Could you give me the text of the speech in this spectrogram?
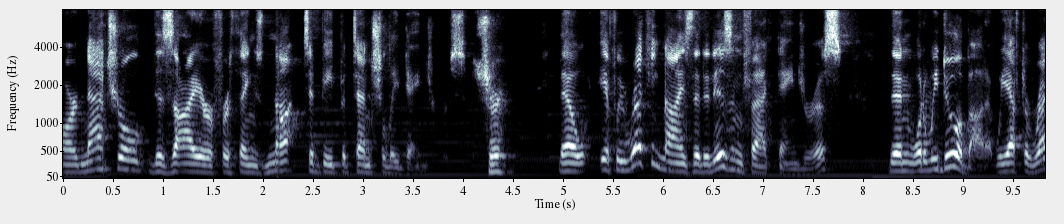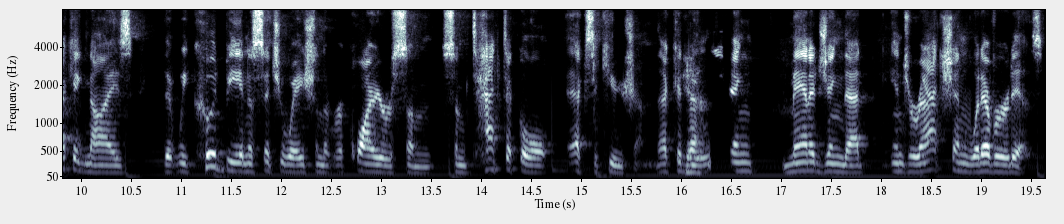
our natural desire for things not to be potentially dangerous. Sure. Now, if we recognize that it is in fact dangerous, then what do we do about it? We have to recognize that we could be in a situation that requires some some tactical execution. That could Yeah. be leading, managing that interaction, whatever it is.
